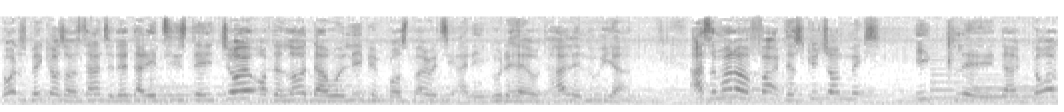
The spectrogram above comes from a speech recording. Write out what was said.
God is making us understand today that it is the joy of the Lord that will live in prosperity and in good health. Hallelujah. As a matter of fact, the scripture makes it clear that God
